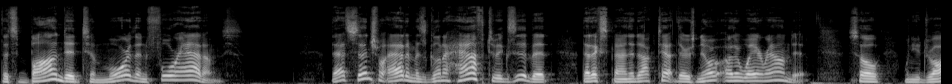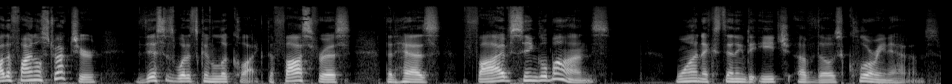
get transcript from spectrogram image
that's bonded to more than four atoms, that central atom is going to have to exhibit that expanded octet. There's no other way around it. So when you draw the final structure, this is what it's going to look like. The phosphorus that has five single bonds, one extending to each of those chlorine atoms.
